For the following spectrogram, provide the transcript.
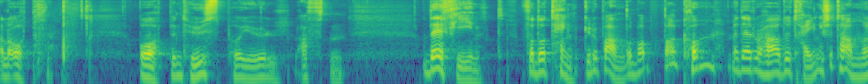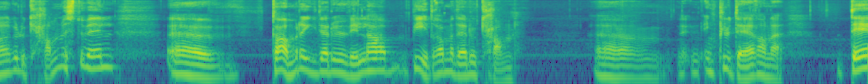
eller åpen, åpent hus på julaften. Det er fint, for da tenker du på andre. Bare, kom med det du har. Du trenger ikke ta med noe. Du kan hvis du vil. Uh, ta med deg det du vil ha. Bidra med det du kan. Uh, inkluderende. Det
